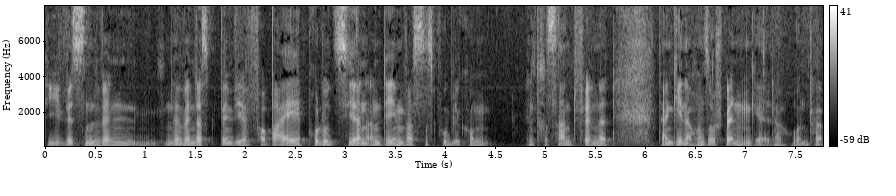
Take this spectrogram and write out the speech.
Die wissen, wenn, ne, wenn das, wenn wir vorbei produzieren an dem, was das Publikum interessant findet, dann gehen auch unsere Spendengelder runter.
